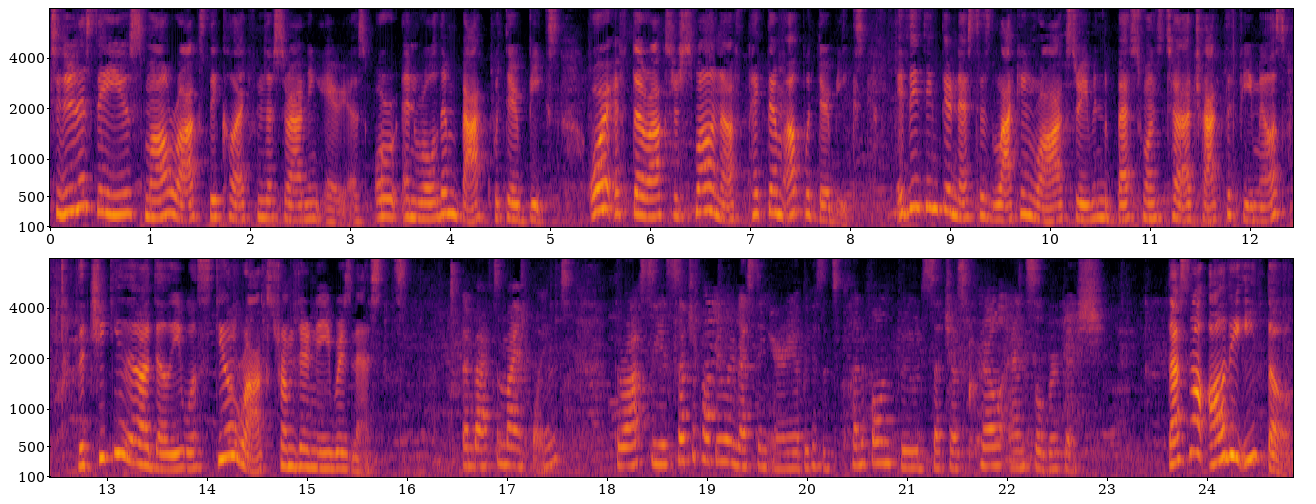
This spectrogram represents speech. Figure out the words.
To do this, they use small rocks they collect from the surrounding areas or and roll them back with their beaks. Or if the rocks are small enough, pick them up with their beaks. If they think their nest is lacking rocks or even the best ones to attract the females, the cheeky little Adelie will steal rocks from their neighbors' nests. And back to my point, the Ross Sea is such a popular nesting area because it's plentiful in foods such as krill and silverfish. That's not all they eat though.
